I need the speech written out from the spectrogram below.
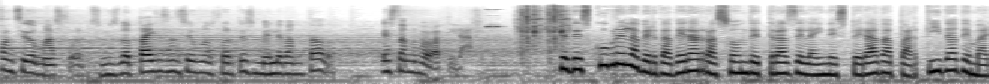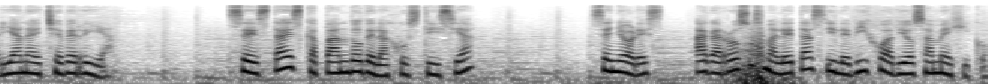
han sido más fuertes, mis batallas han sido más fuertes y me he levantado. Esta no me va a tirar. Se descubre la verdadera razón detrás de la inesperada partida de Mariana Echeverría. ¿Se está escapando de la justicia? Señores, agarró sus maletas y le dijo adiós a México.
